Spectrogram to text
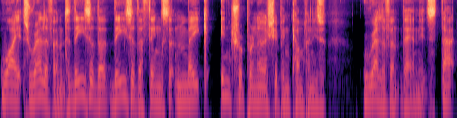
why it's relevant? These are the these are the things that make intrapreneurship in companies relevant. Then it's that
